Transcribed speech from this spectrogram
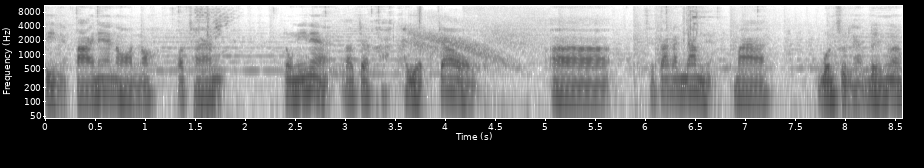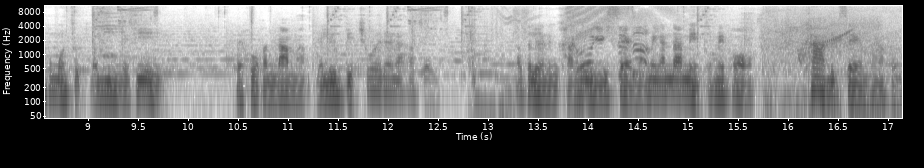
ตีเนี่ยตายแน่นอนเนาะเพราะฉะนั้นตรงนี้เนี่ยเราจะขยับเจ้าเซต้ากันดั้มเนี่ยมาบนสุดแล้วเดินขึ้นมาข้างบนสุดแล้วยิงไปที่ไซโคกันดั้มครับอย่าลืมปิดช่วยด้วยนะครับผมเราจะเหลือหนึ่งครั้งยิงบิ๊กแซมนะไม่งั้นดาเมจจะไม่พอฆ่าบิ๊กแซมนะครับผม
